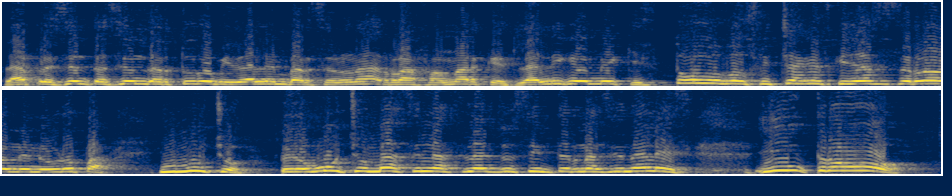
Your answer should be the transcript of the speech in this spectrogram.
La presentación de Arturo Vidal en Barcelona, Rafa Márquez, la Liga MX, todos los fichajes que ya se cerraron en Europa y mucho, pero mucho más en las flashes internacionales. ¡Intro!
